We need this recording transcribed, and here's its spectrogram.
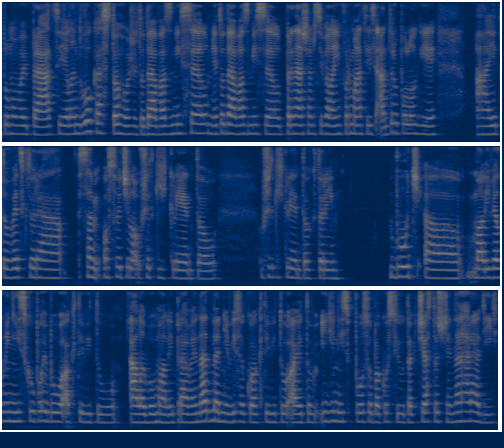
diplomovej práci, je len dôkaz toho, že to dáva zmysel, mne to dáva zmysel, prenášam si veľa informácií z antropológie a je to vec, ktorá sa mi osvedčila u všetkých klientov, u všetkých klientov, ktorí buď uh, mali veľmi nízku pohybovú aktivitu, alebo mali práve nadmerne vysokú aktivitu a je to jediný spôsob, ako si ju tak čiastočne nahradiť.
